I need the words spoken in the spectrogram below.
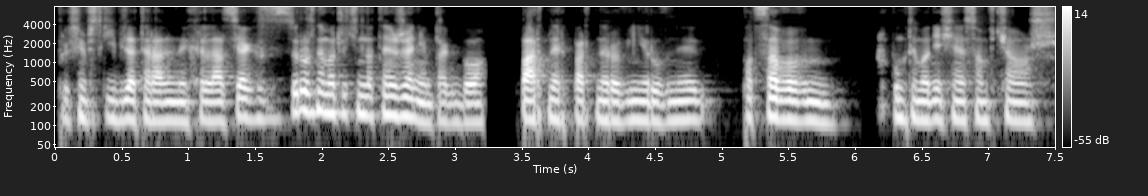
praktycznie wszystkich bilateralnych relacjach z różnym oczywiście natężeniem, tak, bo partner partnerowi nierówny podstawowym punktem odniesienia są wciąż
